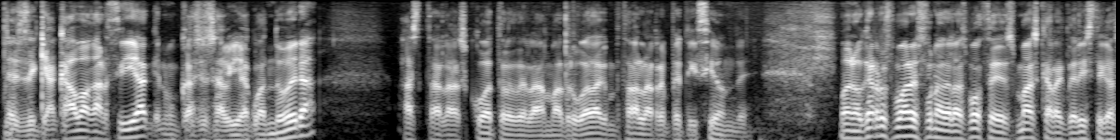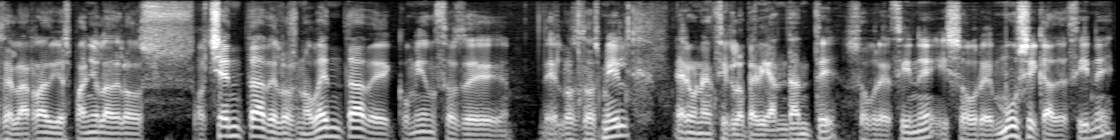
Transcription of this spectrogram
Desde que acaba García, que nunca se sabía cuándo era, hasta las 4 de la madrugada que empezaba la repetición de... Bueno, Carlos Pumares fue una de las voces más características de la radio española de los 80, de los 90, de comienzos de, de los 2000. Era una enciclopedia andante sobre cine y sobre música de cine,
